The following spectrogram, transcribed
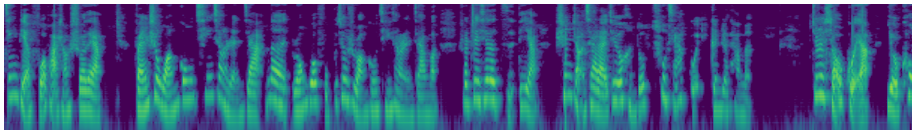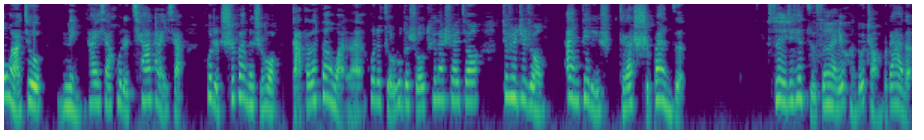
经典佛法上说的呀，凡是王公倾向人家，那荣国府不就是王公倾向人家吗？说这些的子弟啊，生长下来就有很多促狭鬼跟着他们，就是小鬼啊，有空啊就拧他一下，或者掐他一下，或者吃饭的时候打他的饭碗来，或者走路的时候推他摔跤，就是这种暗地里给他使绊子。所以这些子孙啊，有很多长不大的。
